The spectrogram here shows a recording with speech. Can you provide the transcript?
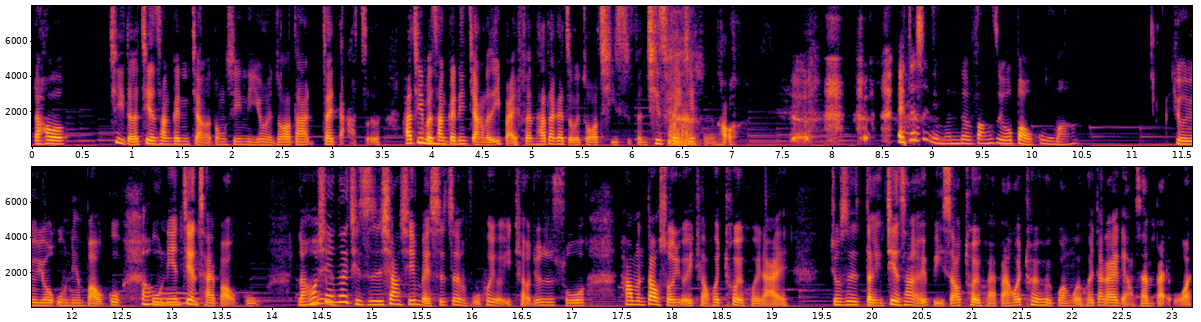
然后记得建商跟你讲的东西，你永远都要打在打折。他基本上跟你讲了一百分，他大概只会做到七十分，七十分已经很好。哎、欸，但是你们的房子有保固吗？有有有五年保固，五年建材保固。Oh. 然后现在其实像新北市政府会有一条，就是说他们到时候有一条会退回来，就是等于建商有一笔是要退回来，反正会退回管委会大概两三百万。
